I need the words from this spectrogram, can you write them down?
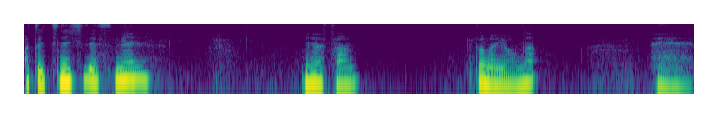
あと一日ですね。皆さん、どのような、えー、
